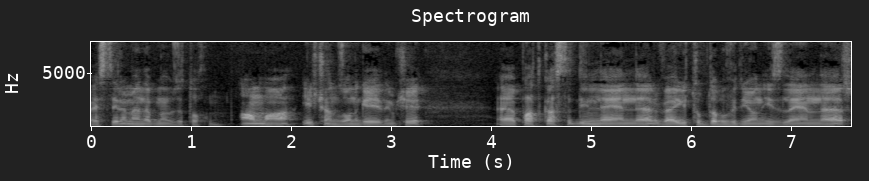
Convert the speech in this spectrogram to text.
və istəyirəm mən də bu mövzuya toxunum. Amma ilk öncə onu qeyd edim ki, e, podkastı dinləyənlər və YouTube-da bu videonu izləyənlər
